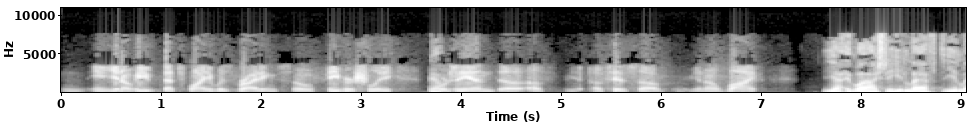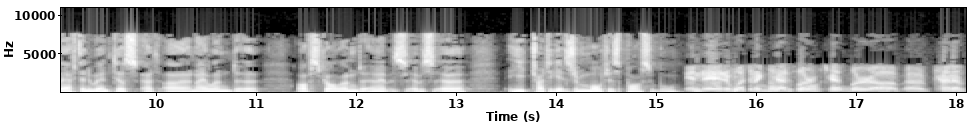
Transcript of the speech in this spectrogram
And, you know, he that's why he was writing so feverishly Yeah. towards the end uh, of of his uh, you know life. Yeah, well, actually, he left. He left and went to a s- a- an island uh, off Scotland, and it was it was uh, he tried to get as remote as possible. And, and it wasn't a Koestler. Koestler uh, uh, kind of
